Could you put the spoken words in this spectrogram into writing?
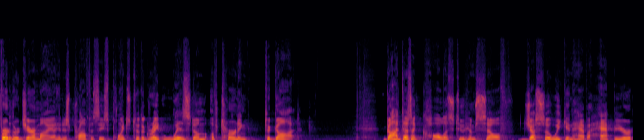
Further, Jeremiah in his prophecies points to the great wisdom of turning to God. God doesn't call us to himself just so we can have a happier,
